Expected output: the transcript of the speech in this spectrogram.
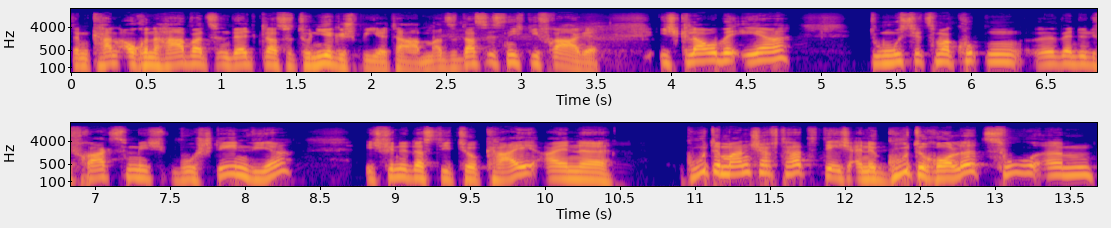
dann kann auch ein Harvards ein Weltklasse-Turnier gespielt haben. Also das ist nicht die Frage. Ich glaube eher, du musst jetzt mal gucken, äh, wenn du die fragst mich, wo stehen wir? Ich finde, dass die Türkei eine gute Mannschaft hat, der ich eine gute Rolle zu ähm,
